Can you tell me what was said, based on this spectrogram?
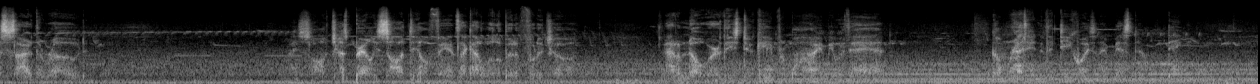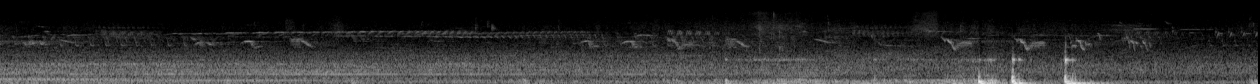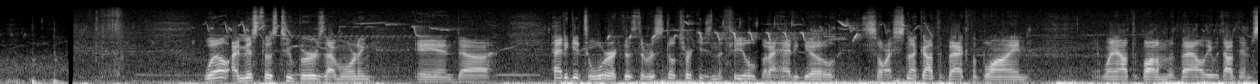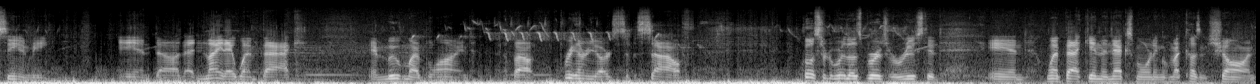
This side of the road. I saw, just barely saw tail fans. I got a little bit of footage of them. Out of nowhere, these two came from behind me with a hand. Come right into the decoys, and I missed him. Dang it. Well, I missed those two birds that morning and uh, had to get to work. There's, there was still turkeys in the field, but I had to go. So I snuck out the back of the blind and went out the bottom of the valley without them seeing me. And uh, that night I went back and moved my blind about 300 yards to the south, closer to where those birds were roosted, and went back in the next morning with my cousin Sean.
